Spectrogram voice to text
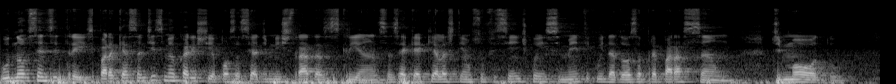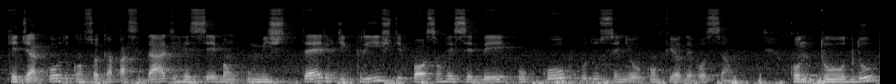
O 903. Para que a Santíssima Eucaristia possa ser administrada às crianças, é que elas tenham suficiente conhecimento e cuidadosa preparação, de modo que, de acordo com sua capacidade, recebam o mistério de Cristo e possam receber o corpo do Senhor com fiel devoção. Contudo,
